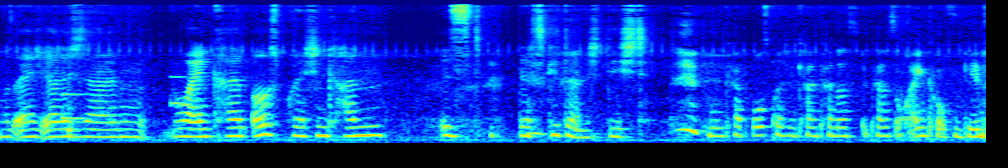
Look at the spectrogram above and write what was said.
muss eigentlich ehrlich sagen, wo ein Kalb ausbrechen kann, ist das Gitter nicht dicht. Wenn ein Kalb ausbrechen kann, kann, das, kann es auch einkaufen gehen.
